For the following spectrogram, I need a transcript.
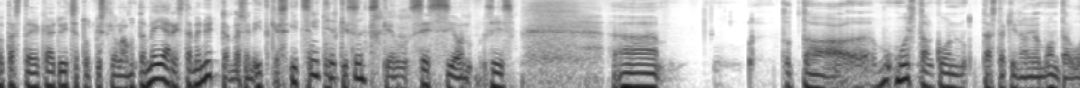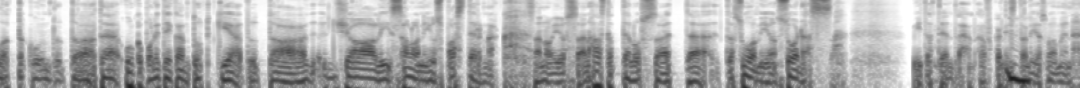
no tästä ei ole käyty itse tutkiskelua, mutta me järjestämme nyt tämmöisen itse, itse tutkiskelusession. Siis, ää, tota, muistan, kun tästäkin on jo monta vuotta, kun tota, tämä ulkopolitiikan tutkija tota, Jaali Salonius Pasternak sanoi jossain haastattelussa, että, että Suomi on sodassa, viitaten tähän Afganistanin mm. ja Suomen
